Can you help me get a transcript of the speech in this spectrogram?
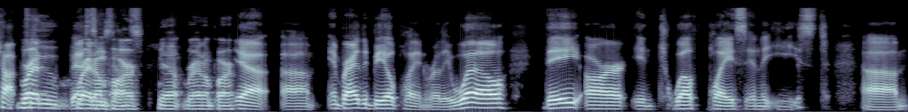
top right, two, right on par. Yeah, right on par. Yeah, um, and Bradley Beal playing really well. They are in 12th place in the East. Um,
